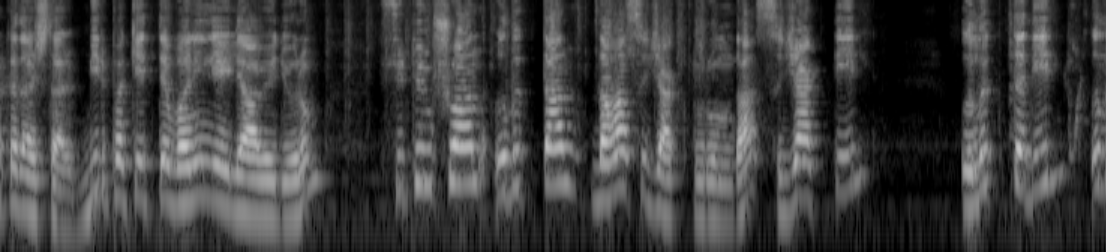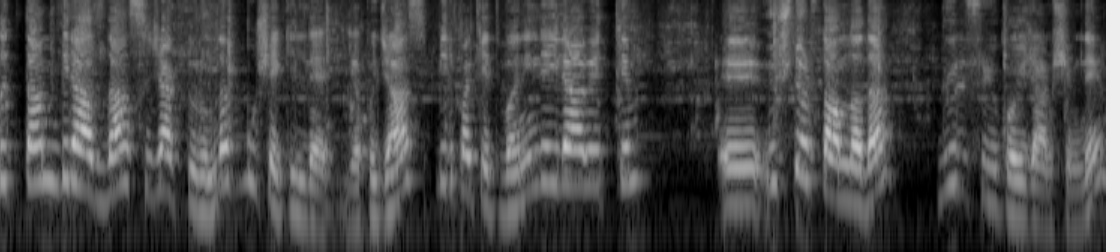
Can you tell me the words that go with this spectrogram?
Arkadaşlar bir pakette vanilya ilave ediyorum. Sütüm şu an ılıktan daha sıcak durumda. Sıcak değil, ılık da değil, ılıktan biraz daha sıcak durumda bu şekilde yapacağız. Bir paket vanilya ilave ettim. Ee, 3-4 damla da gül suyu koyacağım şimdi.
